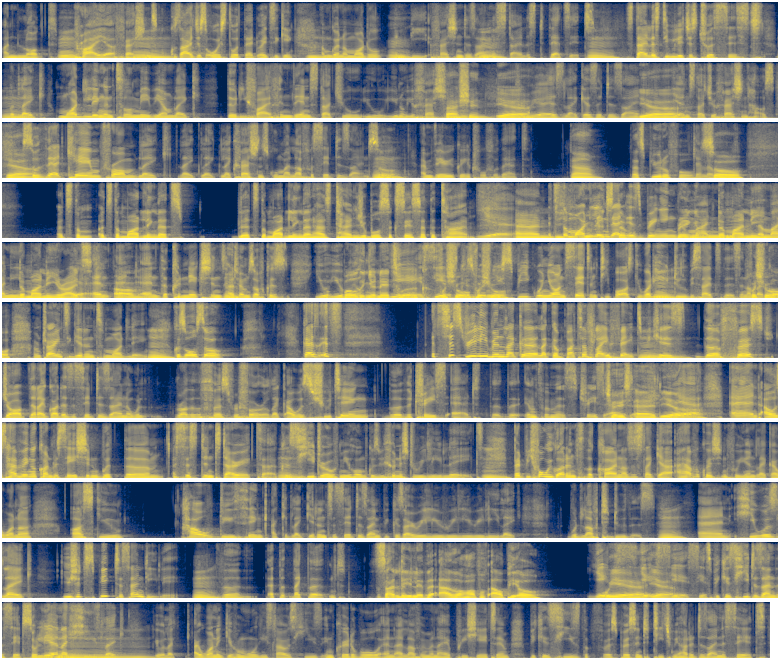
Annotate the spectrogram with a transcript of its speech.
unlocked Mm. prior fashion Mm. school because I just always thought that right thinking I'm gonna model and be a fashion designer Mm. stylist that's it Mm. stylist really just to assist but Mm. like modeling until maybe I'm like 35 and then start your your you know your fashion, Fashion. Yeah. career as like as a designer Yeah. yeah and start your fashion house Yeah. so that came from like like like like fashion school my love for set design so Mm. i'm very grateful for that Damn, that's beautiful. Ke So it's the it's the modeling that's that's the modeling that has tangible success at the time, yeah and it's the you- modeling it's that the is bringing, bringing the money the money, the money the money, right? Yeah, and, and, Um, and the connections in terms of because you you're building your network, yes, for yes, sure, 'cause for when sure. you speak when you're on set and people ask you what do you Mm. do besides this and I'm For like sure. oh I'm trying to get into modeling Mm. because also guys it's it's just really been like a like a butterfly effect Mm. because the first job that I got as a set designer rather the first referral like I was shooting the the trace ad the the infamous trace ad Choice ad, yeah. Yeah, and I was having a conversation with the um, assistant director because Mm. he drove me home because we finished really late. Mm. But before we got into the car, and I was just like, "Yeah, I have a question for you, and like, I wanna ask you, how do you think I could like get into set design? Because I really, really, really like would love to do this." Mm. And he was like, "You should speak to Sandile, Mm. the at the like the." Sandile the other half of LPO. Yes, Oh, yeah, yes, yeah. yes, yes. Because he designed the set. So Leanna, he's like, Mm. yo, like I want to give him all these flowers. He's incredible, and I love him, and I appreciate him because he's the first person to teach me how to design a set.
